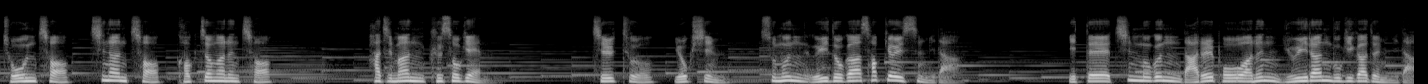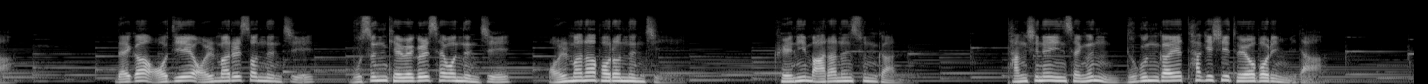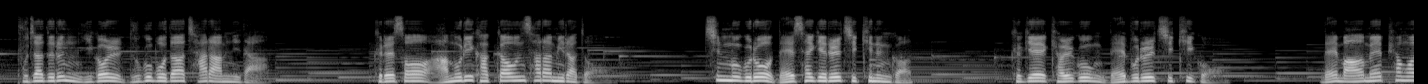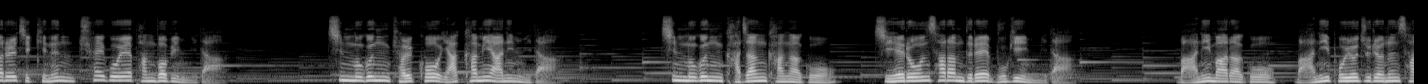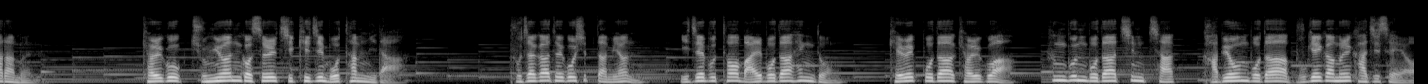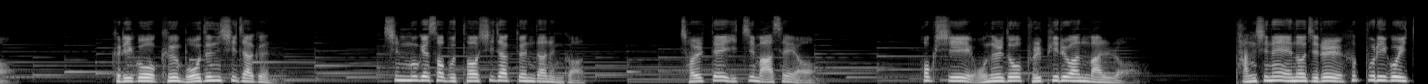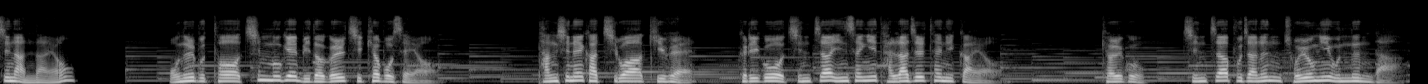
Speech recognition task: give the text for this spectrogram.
좋은 척, 친한 척, 걱정하는 척. 하지만 그 속엔 질투, 욕심, 숨은 의도가 섞여 있습니다. 이때 침묵은 나를 보호하는 유일한 무기가 됩니다. 내가 어디에 얼마를 썼는지, 무슨 계획을 세웠는지, 얼마나 벌었는지, 괜히 말하는 순간, 당신의 인생은 누군가의 타깃이 되어버립니다. 부자들은 이걸 누구보다 잘 압니다. 그래서 아무리 가까운 사람이라도 침묵으로 내 세계를 지키는 것, 그게 결국 내부를 지키고 내 마음의 평화를 지키는 최고의 방법입니다. 침묵은 결코 약함이 아닙니다. 침묵은 가장 강하고 지혜로운 사람들의 무기입니다. 많이 말하고 많이 보여주려는 사람은 결국 중요한 것을 지키지 못합니다. 부자가 되고 싶다면 이제부터 말보다 행동, 계획보다 결과, 흥분보다 침착, 가벼움보다 무게감을 가지세요. 그리고 그 모든 시작은 침묵에서부터 시작된다는 것. 절대 잊지 마세요. 혹시 오늘도 불필요한 말로 당신의 에너지를 흩뿌리고 있진 않나요? 오늘부터 침묵의 미덕을 지켜보세요. 당신의 가치와 기회, 그리고 진짜 인생이 달라질 테니까요. 결국, 진짜 부자는 조용히 웃는다.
